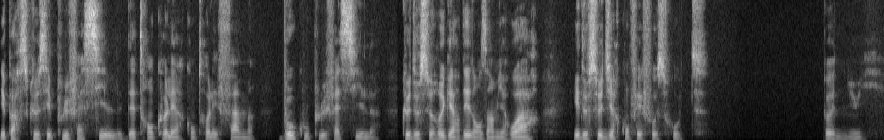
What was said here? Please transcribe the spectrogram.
Et parce que c'est plus facile d'être en colère contre les femmes, beaucoup plus facile, que de se regarder dans un miroir et de se dire qu'on fait fausse route. Bonne nuit.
